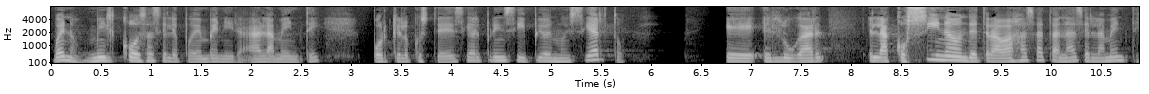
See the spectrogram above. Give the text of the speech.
Bueno, mil cosas se le pueden venir a la mente, porque lo que usted decía al principio es muy cierto. Eh, el lugar, la cocina donde trabaja Satanás es la mente.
